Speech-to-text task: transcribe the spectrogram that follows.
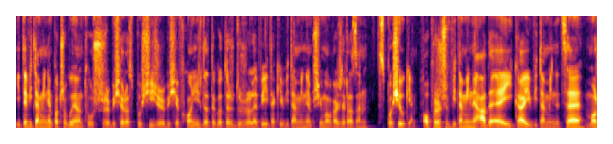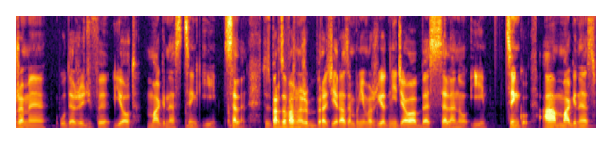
I te witaminy potrzebują tłuszcz, żeby się rozpuścić, żeby się wchłonić, dlatego też dużo lepiej takie witaminy przyjmować razem z posiłkiem. Oprócz witaminy A, D, E i K i witaminy C możemy uderzyć w jod, magnez, cynk i selen. To jest bardzo ważne, żeby brać je razem, ponieważ jod nie działa bez selenu i cynku, a magnez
